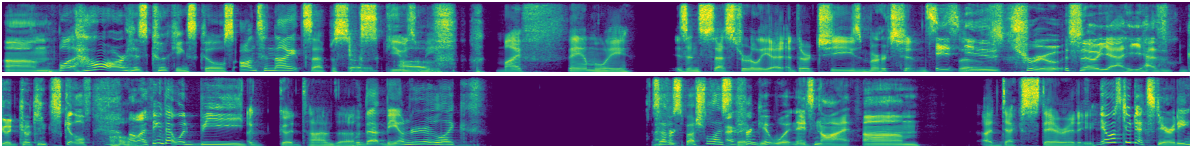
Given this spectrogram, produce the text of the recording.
Um, But how are his cooking skills on tonight's episode? Excuse me. My family is ancestrally at, they're cheese merchants. It is so true. So yeah, he has good cooking skills. Um, I think that would be. a good time to. Would that be under like? Is that a specialized I thing? forget what it's not. Um, a dexterity. yeah, let's do dexterity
